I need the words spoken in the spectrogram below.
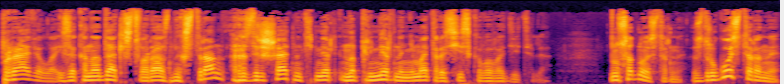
правила и законодательство разных стран разрешают, например, например, нанимать российского водителя. Ну, с одной стороны. С другой стороны,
